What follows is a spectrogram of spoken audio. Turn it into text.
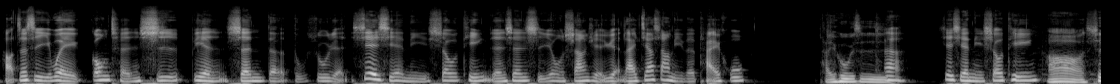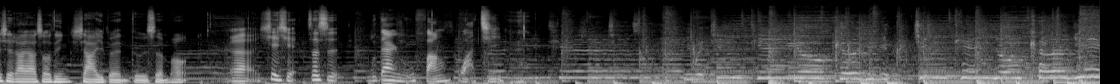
好，这是一位工程师变身的读书人，谢谢你收听人生实用商学院，来加上你的台呼，台呼是嗯，谢谢你收听啊，谢谢大家收听，下一本读什么？呃，谢谢，这是吴淡如房瓦基。因为今天又可以，今天又可以。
